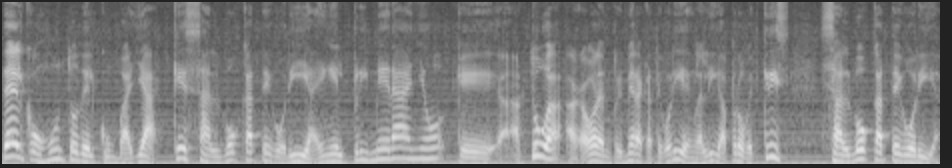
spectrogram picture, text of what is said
del conjunto del Cumbayá, que salvó categoría en el primer año que actúa, ahora en primera categoría en la Liga Pro Betcris, salvó categoría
